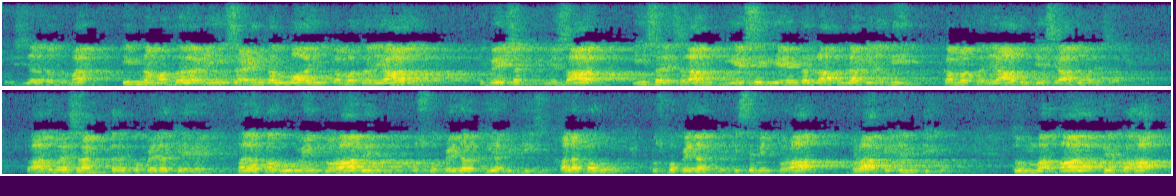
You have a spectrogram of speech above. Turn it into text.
तो इसी जगह पर फरमाया इन मसल ईसा कमसल आदम। कि बेशक मिसाल ईसा सलाम की ऐसे ही अल्लाह के नज़दीक कमसल आदम, जैसे आदम सलाम। तो आदम सलाम की तरह को पैदा किया गया। खला कहू मिन तुराबिन, उसको पैदा किया मिट्टी से। खला कहू उसको पैदा किया। किससे? मिन तुराब तुराब कहते मिट्टी को। तुम काल, फिर कहा,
